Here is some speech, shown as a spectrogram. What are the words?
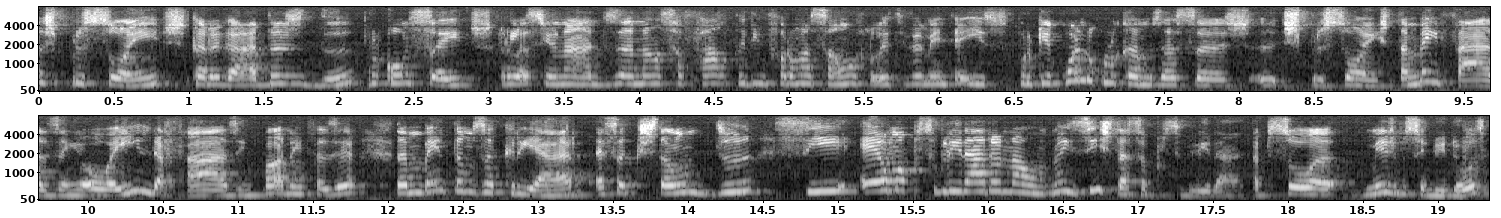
expressões carregadas de preconceitos relacionados à nossa falta de informação relativamente a isso. Porque quando colocamos essas eh, expressões, também fazem ou ainda fazem, podem fazer, também estamos a criar essa questão de se é uma possibilidade ou não. Não existe essa possibilidade. A pessoa, mesmo sendo idoso,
